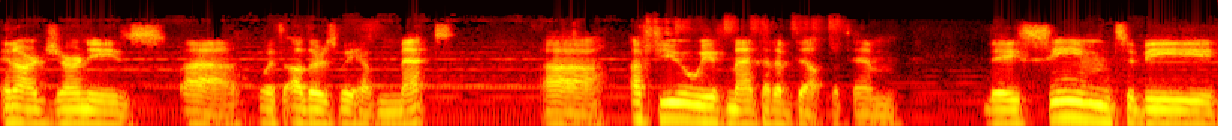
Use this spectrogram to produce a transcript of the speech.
in our journeys uh, with others we have met, uh, a few we've met that have dealt with him, they seem to be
